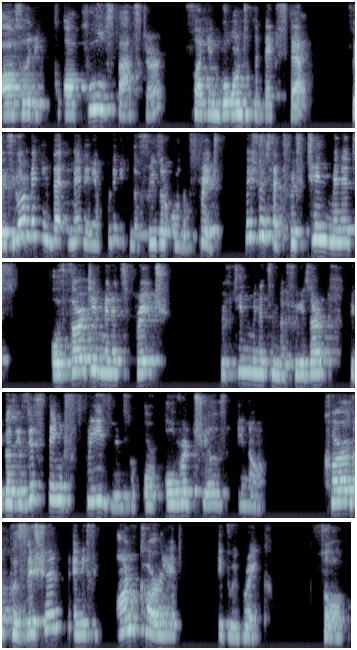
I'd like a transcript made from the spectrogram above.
uh, so that it uh, cools faster so I can go on to the next step. So if you're making that many and you're putting it in the freezer or the fridge, make sure it's like 15 minutes or 30 minutes fridge 15 minutes in the freezer because if this thing freezes or over chills in curled position and if you uncurl it, it will break. So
